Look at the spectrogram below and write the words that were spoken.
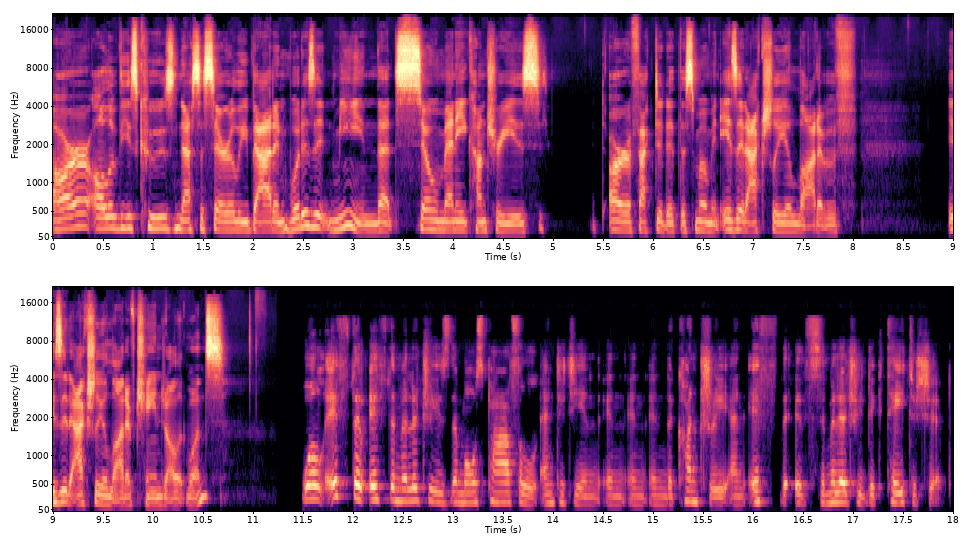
Are all of these coups necessarily bad? And what does it mean that so many countries are affected at this moment? Is it actually a lot of is it actually a lot of change all at once? Well, if the if the military is the most powerful entity in in in, in the country, and if the, it's a military dictatorship,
